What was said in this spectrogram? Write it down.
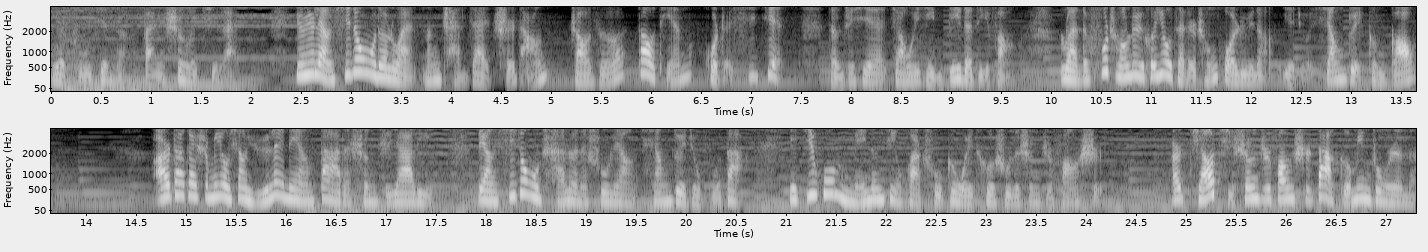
也逐渐的繁盛了起来。由于两栖动物的卵能产在池塘、沼泽、稻田或者溪涧等这些较为隐蔽的地方，卵的孵成率和幼崽的成活率呢也就相对更高。而大概是没有像鱼类那样大的生殖压力，两栖动物产卵的数量相对就不大，也几乎没能进化出更为特殊的生殖方式。而挑起生殖方式大革命重任呢，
